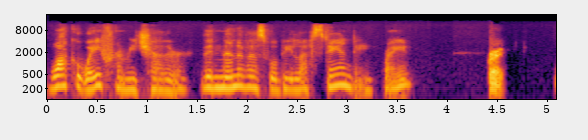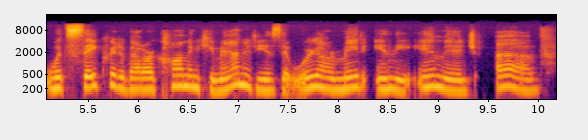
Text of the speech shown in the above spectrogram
Walk away from each other, then none of us will be left standing, right? Right. What's sacred about our common humanity is that we are made in the image of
